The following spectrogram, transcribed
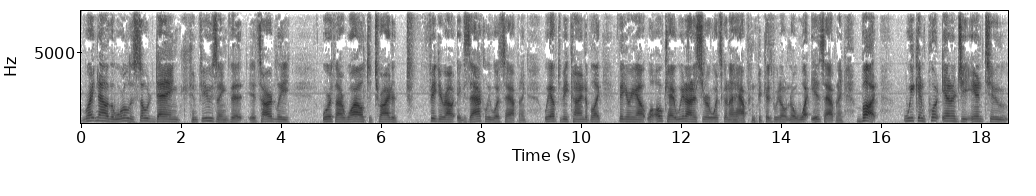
right now the world is so dang confusing that it's hardly worth our while to try to t- figure out exactly what's happening. We have to be kind of like figuring out, well, okay, we're not as sure what's going to happen because we don't know what is happening, but we can put energy into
